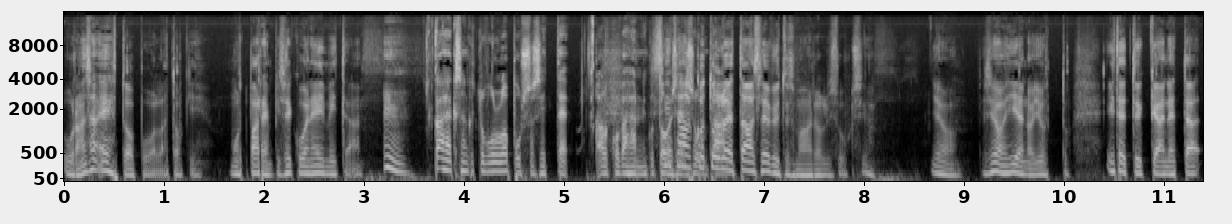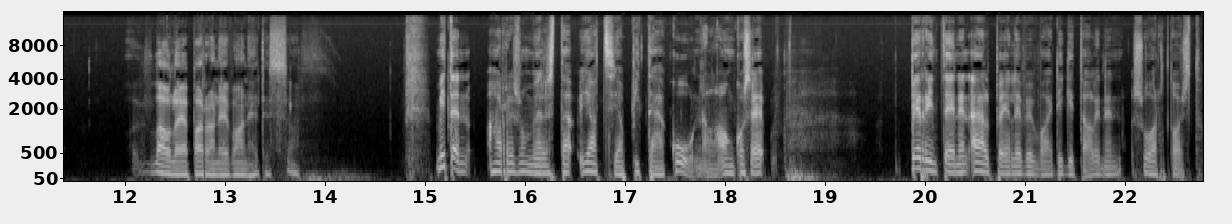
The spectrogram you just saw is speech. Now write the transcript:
Uransa ehtoopuolella toki, mutta parempi se kuin ei mitään. Mm. 80-luvun lopussa sitten alkoi vähän niin kuin toiseen alkoi tulee taas levytysmahdollisuuksia. Joo, se on hieno juttu. Itse tykkään, että laulaja paranee vanhetessaan. Miten Harri sun mielestä jatsia pitää kuunnella? Onko se perinteinen LP-levy vai digitaalinen suoratoisto?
